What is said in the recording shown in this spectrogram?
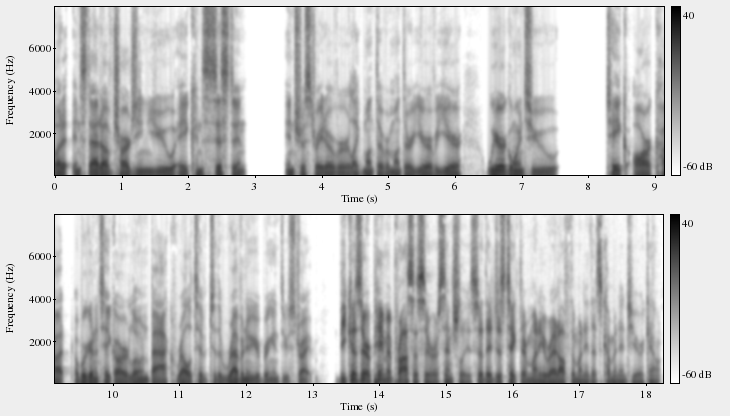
but instead of charging you a consistent interest rate over like month over month or year over year, we're going to take our cut, we're going to take our loan back relative to the revenue you're bringing through Stripe. Because they're a payment processor essentially. So they just take their money right off the money that's coming into your account.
